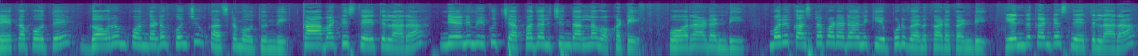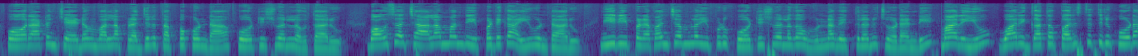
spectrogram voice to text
లేకపోతే గౌరవం పొందడం కొంచెం కష్టమవుతుంది. కాబట్టి స్నేహితులారా నేను మీకు చెప్పదలిచిందల్లా ఒకటే. పోరాడండి. మరి కష్టపడడానికి ఎప్పుడు వెనకాడకండి. ఎందుకంటే స్నేహితులారా పోరాటం చేయడం వల్ల ప్రజలు తప్పకుండా కోటీశ్వరులు అవుతారు బహుశా చాలా మంది ఇప్పటికే అయి ఉంటారు. మీరు ఈ ప్రపంచంలో ఇప్పుడు కోటీశ్వరులుగా ఉన్న వ్యక్తులను చూడండి మరియు వారి గత పరిస్థితిని కూడా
